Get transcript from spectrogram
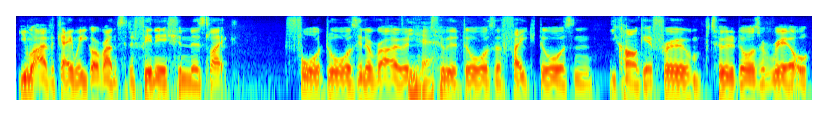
you might have a game where you got to run to the finish, and there's like four doors in a row, and Yeah. two of the doors are fake doors, and you can't get through. And two of the doors are real,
